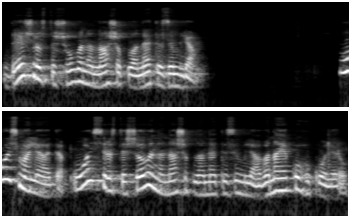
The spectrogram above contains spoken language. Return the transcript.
де ж розташована наша планета Земля? Ось малята, ось розташована наша планета Земля. Вона якого кольору?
